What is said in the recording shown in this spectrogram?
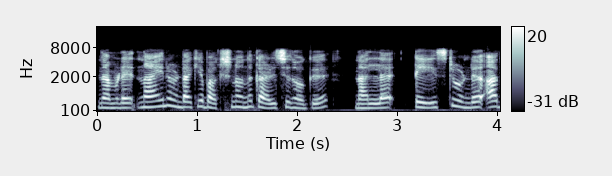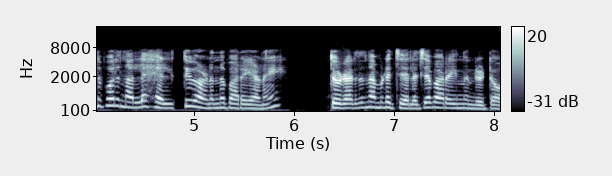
നമ്മുടെ നയനുണ്ടാക്കിയ ഭക്ഷണം ഒന്ന് കഴിച്ചു നോക്ക്. നല്ല ടേസ്റ്റും ഉണ്ട്. അതുപോലെ നല്ല ഹെൽത്തിയും ആണെന്ന് പറയണേ. തുടർന്ന് നമ്മുടെ ജലജ പറയുന്നുണ്ട് കേട്ടോ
